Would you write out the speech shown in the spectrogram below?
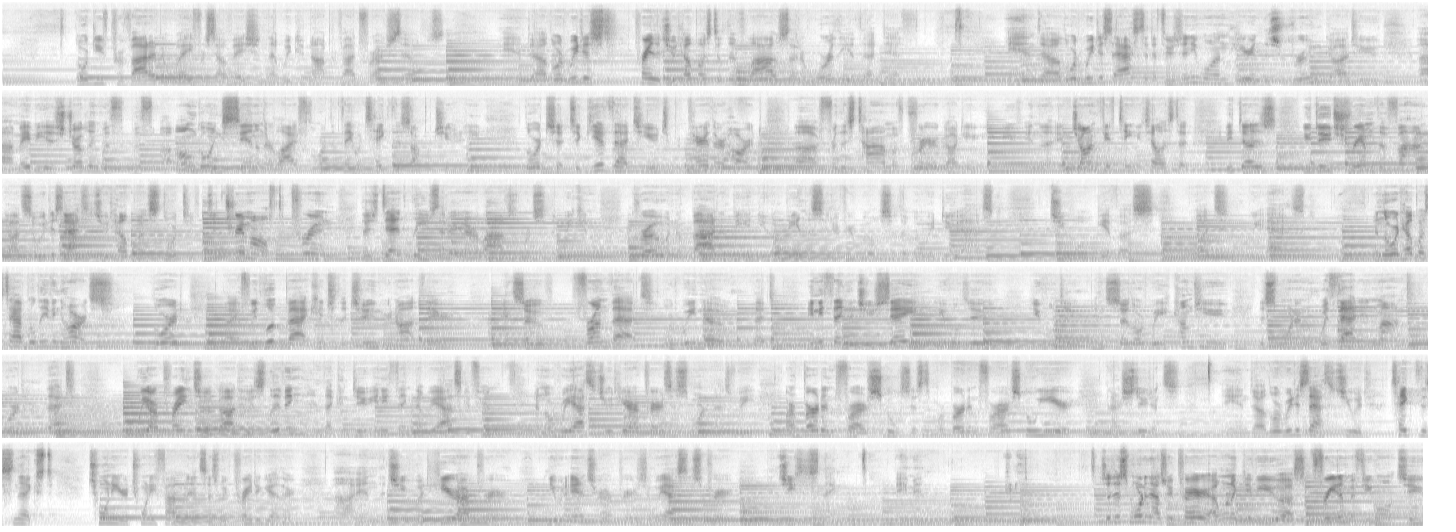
Lord, you've provided a way for salvation that we could not provide for ourselves. And uh, Lord, we just pray that you'd help us to live lives that are worthy of that death. And uh, Lord, we just ask that if there's anyone here in this room, God, who uh, maybe is struggling with, with uh, ongoing sin in their life, Lord, that they would take this opportunity, Lord, to, to give that to you, to prepare their heart uh, for this time of prayer, God. You, you, in, the, in John 15, you tell us that it does, you do trim the vine, God. So we just ask that you'd help us, Lord, to, to trim off, to prune those dead leaves that are in our lives, Lord, so that we can grow and abide and be you and be in the center of your will, so that when we do ask, that you will give us what we ask. And Lord, help us to have believing hearts. Lord, uh, if we look back into the tomb, you're not there. And so from that, Lord, we know that anything that you say you will do, you will do. And so, Lord, we come to you this morning with that in mind, Lord, that we are praying to a God who is living and that can do anything that we ask of him. And Lord, we ask that you would hear our prayers this morning as we are burdened for our school system. We're burdened for our school year and our students. And uh, Lord, we just ask that you would take this next 20 or 25 minutes as we pray together uh, and that you would hear our prayer and you would answer our prayers. And we ask this prayer in Jesus' name. Amen. So this morning, as we pray, I want to give you uh, some freedom if you want to,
